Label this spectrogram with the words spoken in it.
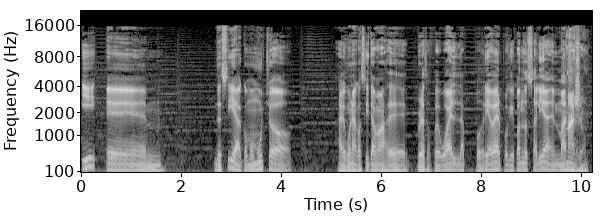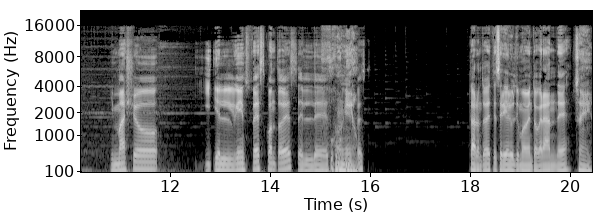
Y em, decía, como mucho alguna cosita más de Breath of the Wild la podría ver, porque cuando salía en mayo. Mayo. Y mayo. ¿Y, el Games Fest cuánto es? El de Junio. Fest. Claro, entonces este sería el último evento grande. Sí.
